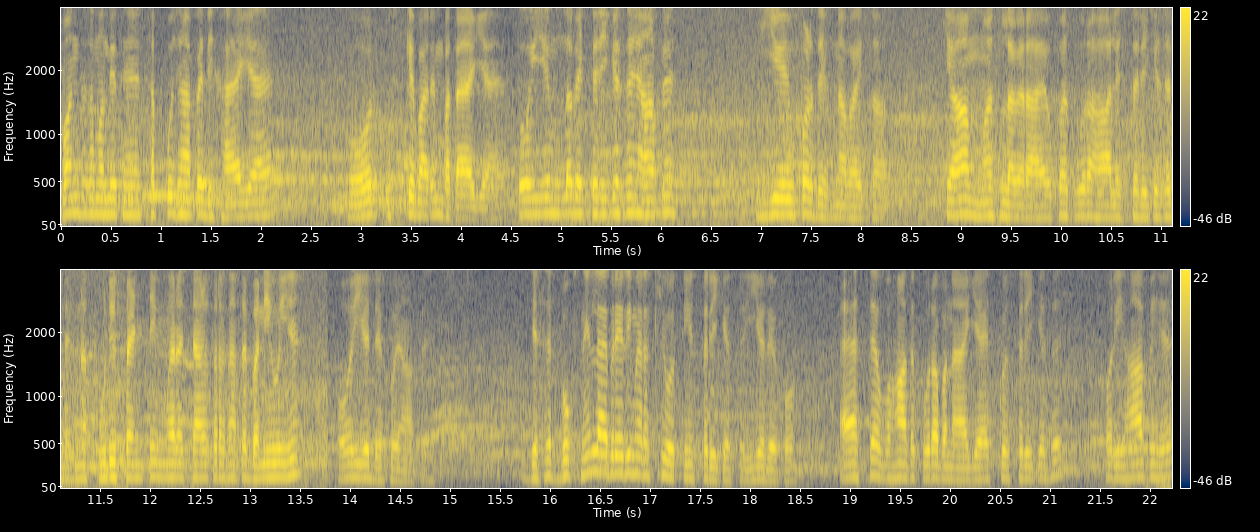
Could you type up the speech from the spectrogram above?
वन से संबंधित हैं, सब कुछ यहाँ पे दिखाया गया है और उसके बारे में बताया गया है। तो ये मतलब एक तरीके से यहाँ पे ये ऊपर देखना भाई साहब, क्या मस्त लग रहा है। ऊपर पूरा हाल इस तरीके से देखना। पूरी पेंटिंग वगैरह चारों तरफ़ यहाँ पे बनी हुई हैं और ये देखो यहाँ पे, जैसे बुक्स नहीं लाइब्रेरी में रखी होती हैं इस तरीके से। ये देखो, ऐसे वहाँ तक पूरा बनाया गया है इसको इस तरीके से। और यहाँ भी है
